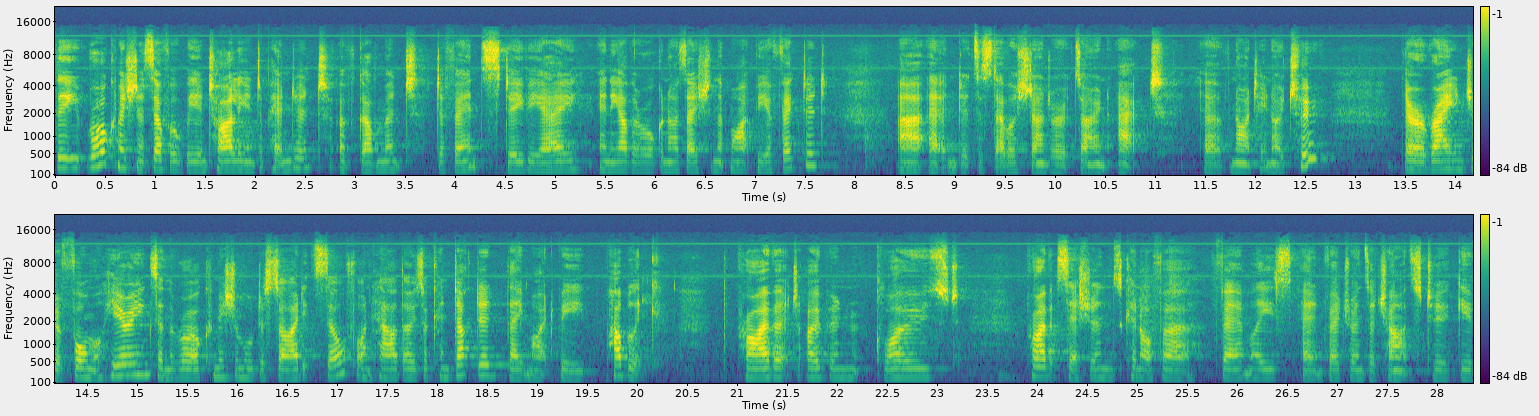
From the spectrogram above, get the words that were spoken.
the Royal Commission itself will be entirely independent of government, defence, DVA, any other organisation that might be affected, uh, and it's established under its own Act of 1902. There are a range of formal hearings and the Royal Commission will decide itself on how those are conducted. They might be public, private, open, closed. Private sessions can offer families and veterans a chance to give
